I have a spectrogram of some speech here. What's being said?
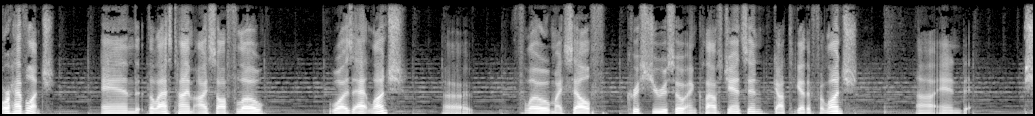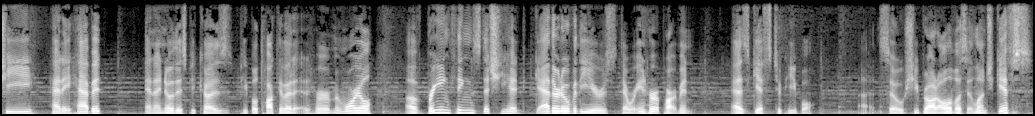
or have lunch. And the last time I saw Flo was at lunch uh, Flo, myself, Chris Giarrusso, and Klaus Janson got together for lunch, uh, and she had a habit, and I know this because people talked about it at her memorial, of bringing things that she had gathered over the years that were in her apartment as gifts to people. Uh, so she brought all of us at lunch gifts.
